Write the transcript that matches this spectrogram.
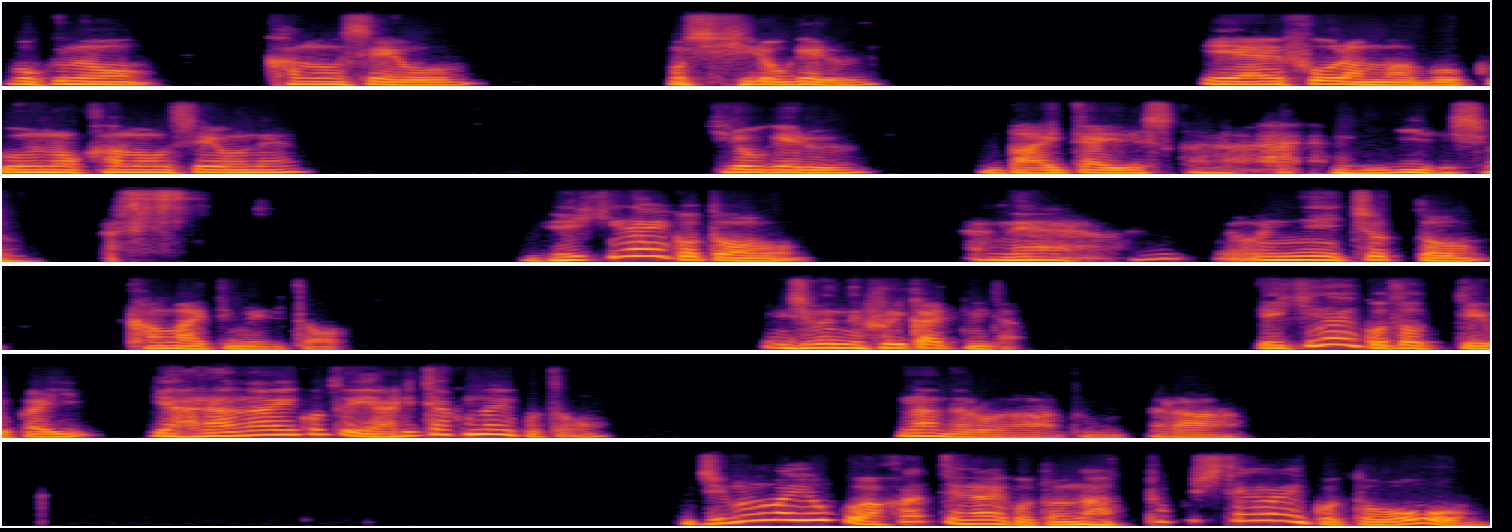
僕の可能性をもし広げる。AI フォーラムは僕の可能性をね、広げる媒体ですから いいでしょう。できないことをね、にちょっと考えてみると、自分で振り返ってみた。できないことっていうか、やらないこと、やりたくないことなんだろうなと思ったら、自分がよくわかってないこと、納得してないことを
